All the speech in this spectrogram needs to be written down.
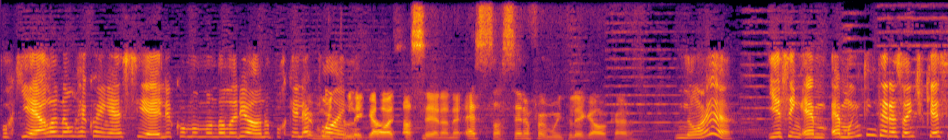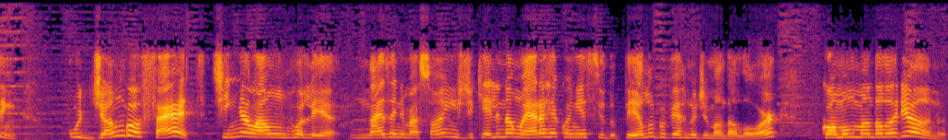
porque ela não reconhece ele como Mandaloriano porque ele é foi clone. Foi muito legal essa cena, né? Essa cena foi muito legal, cara. Não é? E assim, é, é muito interessante porque assim, o Django Fett tinha lá um rolê nas animações de que ele não era reconhecido pelo governo de Mandalor como um Mandaloriano.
